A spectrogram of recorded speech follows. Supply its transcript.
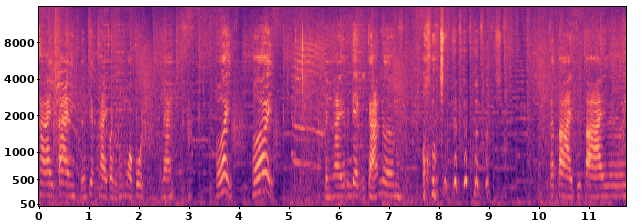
ไข่ไข่เดี๋ยวเก็บไข่ก่อนอย่าเพิ่งมัวพูดนะเฮ้ยเฮ้ยเป็นไงเป็นเด็กอีกครั้งหนึ่ง กระต่ายกูตายเลย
